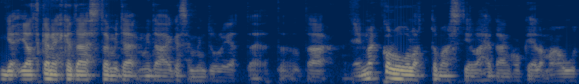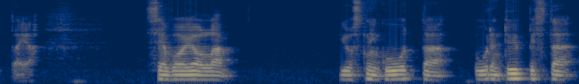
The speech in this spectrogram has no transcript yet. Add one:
ja jatkan ehkä tästä, mitä, mitä aikaisemmin tuli, että, että, että tota, ennakkoluulottomasti lähdetään kokeilemaan uutta. Ja se voi olla just niin kuin uutta, uuden tyyppistä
